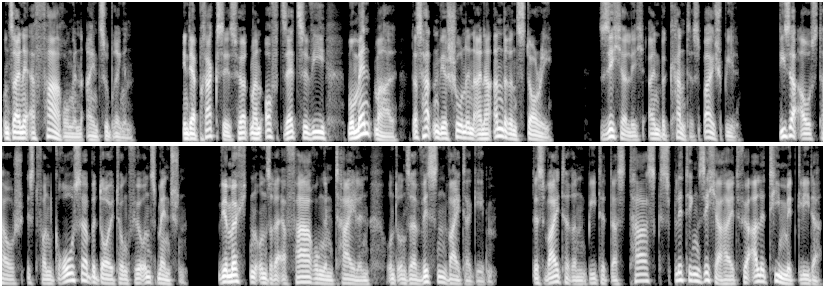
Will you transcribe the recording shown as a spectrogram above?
und seine Erfahrungen einzubringen. In der Praxis hört man oft Sätze wie Moment mal, das hatten wir schon in einer anderen Story. Sicherlich ein bekanntes Beispiel. Dieser Austausch ist von großer Bedeutung für uns Menschen. Wir möchten unsere Erfahrungen teilen und unser Wissen weitergeben. Des Weiteren bietet das Task Splitting Sicherheit für alle Teammitglieder.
